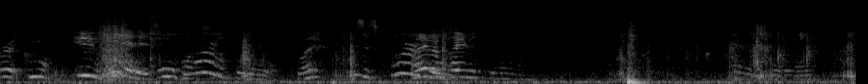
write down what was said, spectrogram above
All right, come on. Ew. It is Whole bunch. horrible. What? This is I horrible. haven't played with it in a long That is horrible. time.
